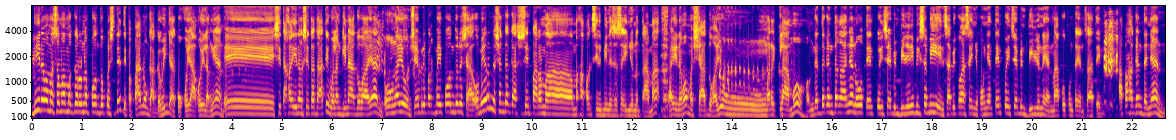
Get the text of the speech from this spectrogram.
Hindi naman masama magkaroon ng pondo presidente. Pa- Paano gagawin yan? Kukuya-kuy lang yan. Eh, sita kayo ng sita dati, walang ginagawa yan. O ngayon, syempre pag may pondo na siya, o meron na siyang gagastusin para ma- makapagsilbi na siya sa inyo ng tama. Kayo naman, masyado kayong mareklamo. Ang ganda-ganda nga niya, no? 10.7 billion. Ibig sabihin, sabi ko nga sa inyo, kung yan 10.7 billion na yan, mapupunta yan sa atin. Apakaganda niyan.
